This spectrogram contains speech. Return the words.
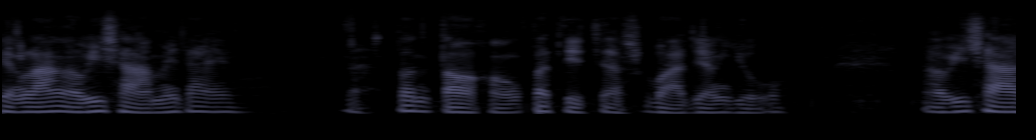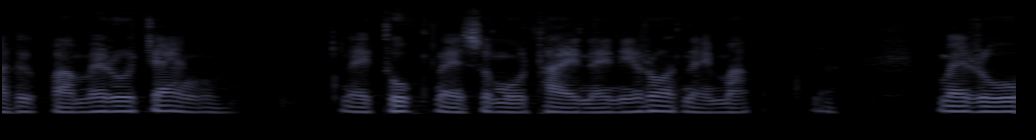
ยังล้างอาวิชชาไม่ได้นะต้นต่อของปฏิจจสมบัติยังอยู่ อวิชชาคือความไม่รู้แจ้งในทุกข์ในสมุทัยในนิโรธในมรรคนะไม่รู้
